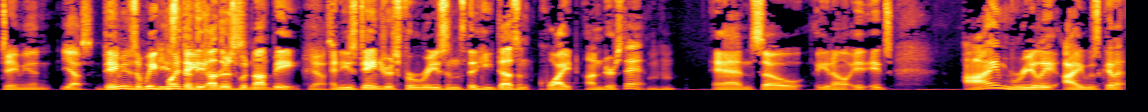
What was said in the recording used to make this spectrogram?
Damian, yes, Damian's a weak He's point that the others would not be. Yes. And he's dangerous for reasons that he doesn't quite understand. Mm-hmm. And so, you know, it, it's. I'm really. I was gonna,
